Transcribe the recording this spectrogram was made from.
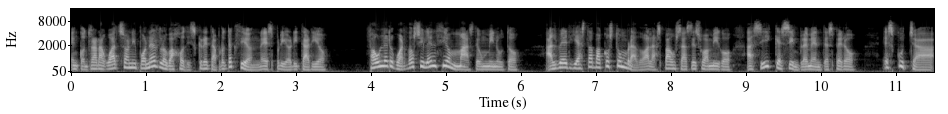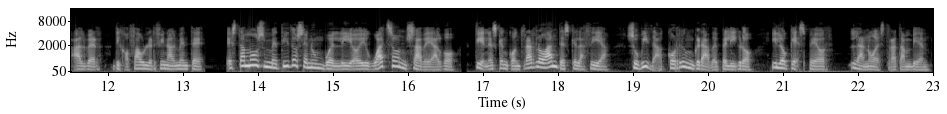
Encontrar a Watson y ponerlo bajo discreta protección es prioritario. Fowler guardó silencio más de un minuto. Albert ya estaba acostumbrado a las pausas de su amigo, así que simplemente esperó. Escucha, Albert, dijo Fowler finalmente. Estamos metidos en un buen lío y Watson sabe algo. Tienes que encontrarlo antes que la CIA. Su vida corre un grave peligro, y lo que es peor, la nuestra también.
